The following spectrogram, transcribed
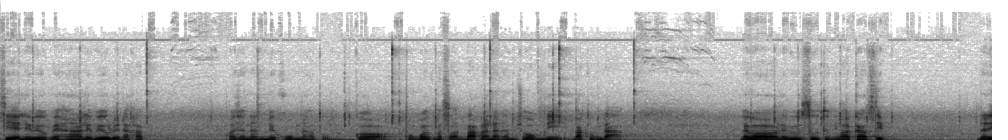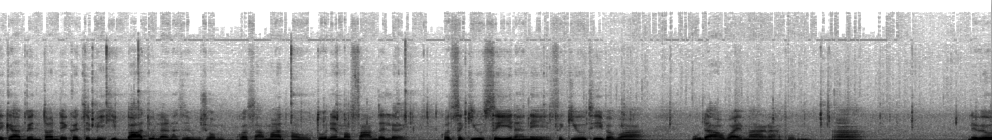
เสียเลเวลไป5เลเวลเลยนะครับ เพราะฉะนั้นไม่คุ้มนะครับผมก็ผมก็มาสอนบั๊กแล้วนะท่านผู้ชมนี่บั๊กตรงดาบแล้วก็เลเวล0ถึง190นาฬิกาเบนตอนเด็กก็จะมีฮิตบาร์อยู่แล้วนะท่านผู้ชม ก็สามารถเอาตัวเนี้ยมาฟาร์มได้เลย กดสกิล C นะนี่สกิลที่แบบว่าอูดาวไวมากนะครับผมอ่าเลเวล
